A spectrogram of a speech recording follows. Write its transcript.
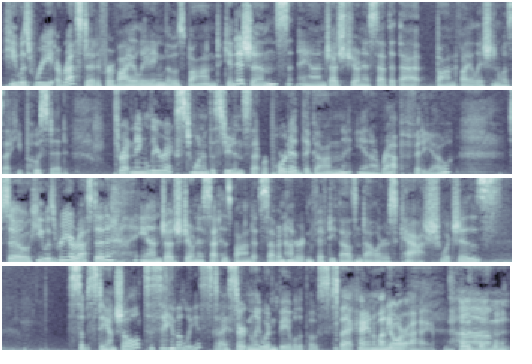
he was rearrested for violating those bond conditions. And Judge Jonas said that that bond violation was that he posted threatening lyrics to one of the students that reported the gun in a rap video. So he was rearrested, and Judge Jonas set his bond at $750,000 cash, which is substantial to say the least. I certainly wouldn't be able to post that kind of money. Nor I. um,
